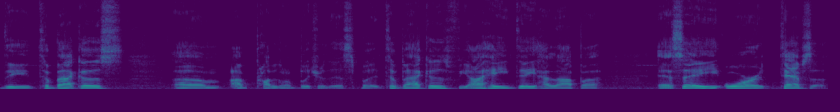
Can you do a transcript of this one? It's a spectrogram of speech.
the Tabacos, um, I'm probably going to butcher this, but Tabacos Viaje de Jalapa SA, or TABSA,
